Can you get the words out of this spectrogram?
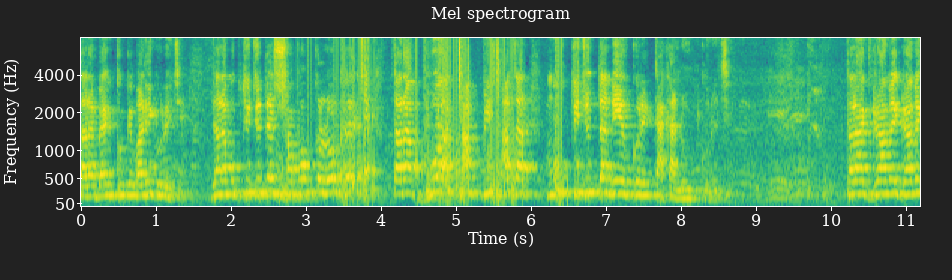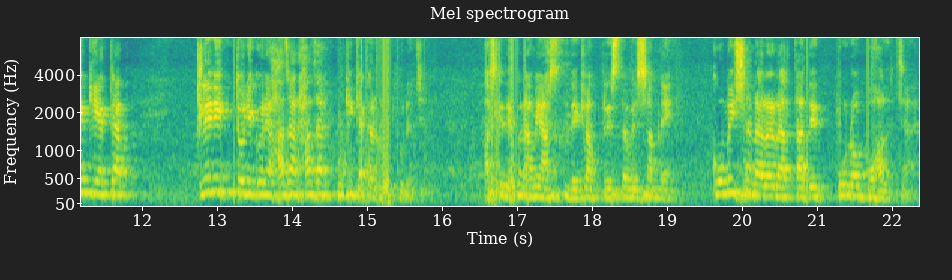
তারা ব্যাংককে বাড়ি করেছে। যারা মুক্তিযুদ্ধের সপক্ষ লোক হয়েছে, তারা ভুয়া ছাব্বিশ হাজার মুক্তিযোদ্ধা নিয়োগ করে টাকা লুট করেছে। তারা গ্রামে গ্রামে কি একটা ক্লিনিক তৈরি করে হাজার হাজার কোটি টাকা লুট করেছে। আজকে দেখুন, আমি আসতে দেখলাম প্রেস্তাবের সামনে কমিশনাররা তাদের পুনঃবহাল চায়।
